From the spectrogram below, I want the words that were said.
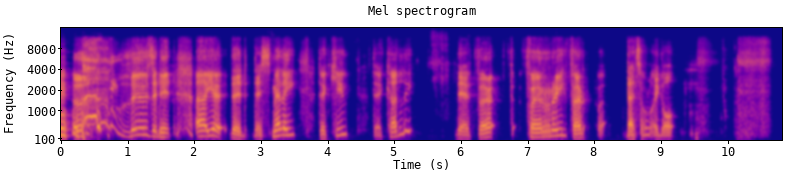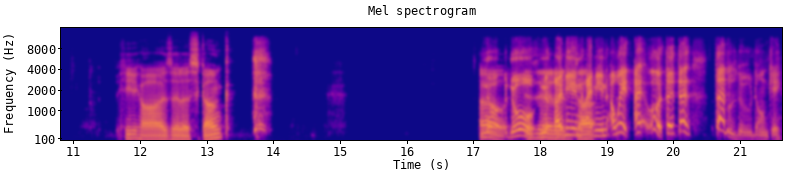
you. Losing it. Uh, yeah, they're, they're smelly, they're cute, they're cuddly, they're fur, f- furry, fur. That's all I got. Hee haw. Is it a skunk? Oh, no, is no, I I a mean, I mean, oh wait, I, oh, that, that, that'll do, donkey.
